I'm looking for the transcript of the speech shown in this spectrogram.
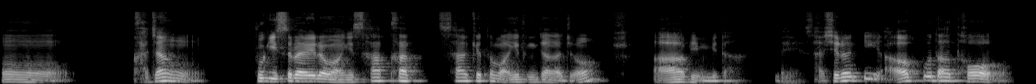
어 가장 북이스라엘의 왕이 사악한 사악했던 왕이 등장하죠. 아합입니다. 네, 사실은 이 아합보다 더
